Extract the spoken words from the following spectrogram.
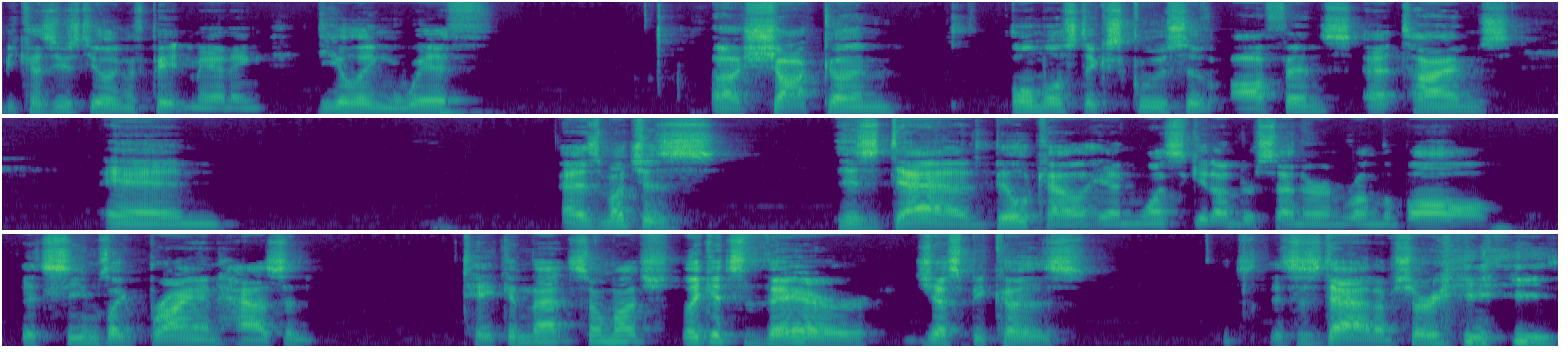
because he was dealing with Peyton Manning, dealing with a shotgun, almost exclusive offense at times. And as much as his dad, Bill Callahan, wants to get under center and run the ball, it seems like Brian hasn't taken that so much. Like it's there just because it's, it's his dad. I'm sure he, he,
